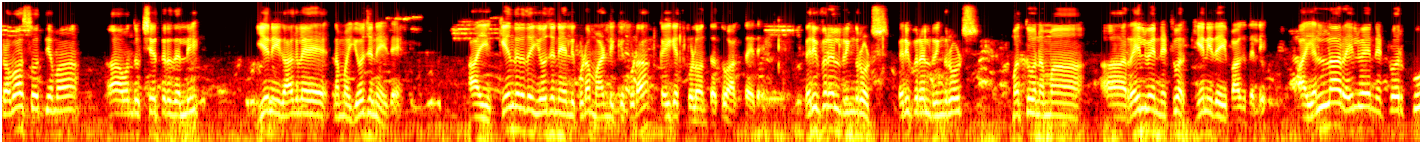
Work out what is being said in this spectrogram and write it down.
ಪ್ರವಾಸೋದ್ಯಮ ಒಂದು ಕ್ಷೇತ್ರದಲ್ಲಿ ಏನು ಈಗಾಗಲೇ ನಮ್ಮ ಯೋಜನೆ ಇದೆ, ಆ ಈ ಕೇಂದ್ರದ ಯೋಜನೆಯಲ್ಲಿ ಕೂಡ ಮಾಡಲಿಕ್ಕೆ ಕೂಡ ಕೈಗೆತ್ಕೊಳ್ಳುವಂಥದ್ದು ಆಗ್ತಾ ಇದೆ. Peripheral ring roads peripheral ring roads ಮತ್ತು ನಮ್ಮ ರೈಲ್ವೆ ನೆಟ್ವರ್ಕ್ ಏನಿದೆ ಈ ಭಾಗದಲ್ಲಿ, ಆ ಎಲ್ಲ ರೈಲ್ವೆ ನೆಟ್ವರ್ಕು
